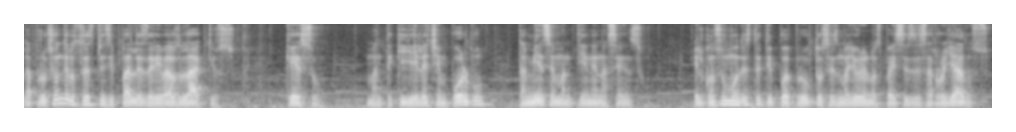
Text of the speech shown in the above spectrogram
la producción de los tres principales derivados lácteos, queso, mantequilla y leche en polvo, también se mantiene en ascenso. El consumo de este tipo de productos es mayor en los países desarrollados,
